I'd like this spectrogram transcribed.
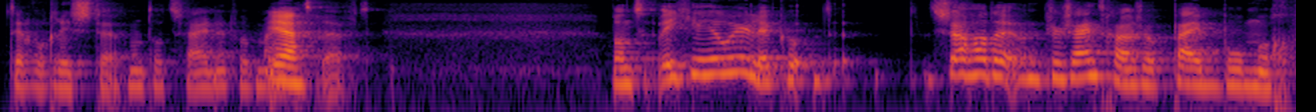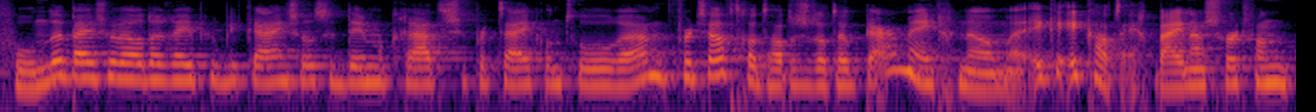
terroristen, want dat zijn het wat mij Ja. betreft. Want weet je, heel eerlijk, ze hadden, er zijn trouwens ook pijpbommen gevonden bij zowel de Republikeinse als de Democratische partijkantoren. Voor hetzelfde geld hadden ze dat ook daar meegenomen. Ik, ik had echt bijna een soort van,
